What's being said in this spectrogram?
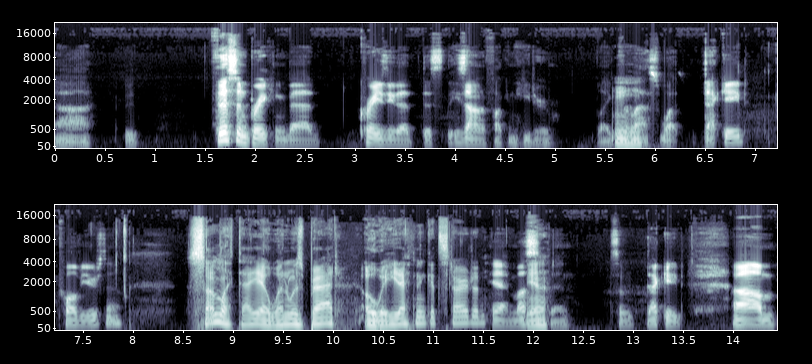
Uh, this and Breaking Bad, crazy that this he's on a fucking heater like mm-hmm. the last what decade, twelve years now. Something like that. Yeah. When was Brad? Oh wait, I think it started. Yeah, it must yeah. have been. So decade. Um,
